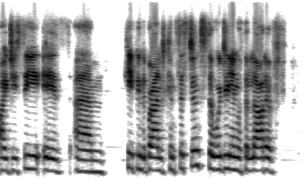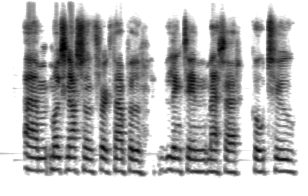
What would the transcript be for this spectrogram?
IGC is um, keeping the brand consistent. So we're dealing with a lot of um, multinationals, for example, LinkedIn, Meta, GoTo,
